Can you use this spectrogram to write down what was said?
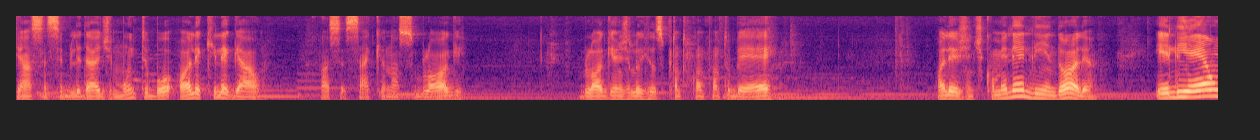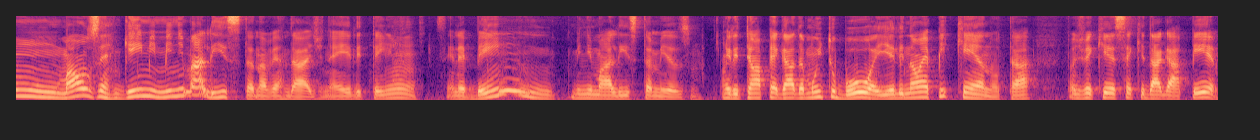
Tem uma sensibilidade muito boa. Olha que legal. Vou acessar aqui o nosso blog. blogangelorios.com.br Olha, gente, como ele é lindo, olha. Ele é um Mauser game minimalista, na verdade, né? Ele tem um, ele é bem minimalista mesmo. Ele tem uma pegada muito boa e ele não é pequeno, tá? Pode ver que esse aqui da HP,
